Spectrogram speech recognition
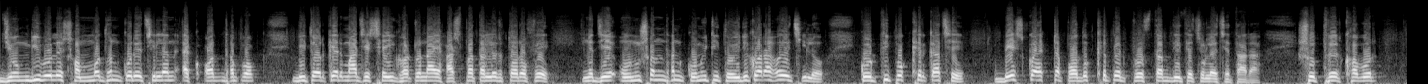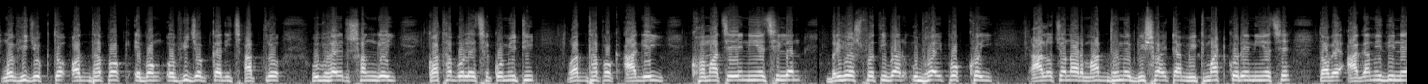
জঙ্গি বলে সম্বোধন করেছিলেন এক অধ্যাপক। বিতর্কের মাঝে সেই ঘটনায় হাসপাতালের তরফে যে অনুসন্ধান কমিটি তৈরি করা হয়েছিল, কর্তৃপক্ষের কাছে বেশ কয়েকটা পদক্ষেপের প্রস্তাব দিতে চলেছে তারা। সূত্রের খবর, অভিযুক্ত অধ্যাপক এবং অভিযোগকারী ছাত্র উভয়ের সঙ্গেই কথা বলেছে কমিটি। অধ্যাপক আগেই ক্ষমা চেয়ে নিয়েছিলেন। বৃহস্পতিবার উভয় পক্ষই আলোচনার মাধ্যমে বিষয়টা মিটমাট করে নিয়েছে। তবে আগামী দিনে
